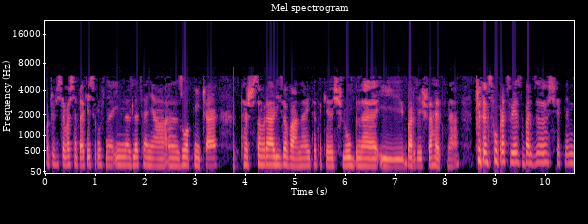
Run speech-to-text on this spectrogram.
oczywiście właśnie te jakieś różne inne zlecenia e, złotnicze też są realizowane i te takie ślubne i bardziej szlachetne. Przy tym współpracuję z bardzo świetnym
